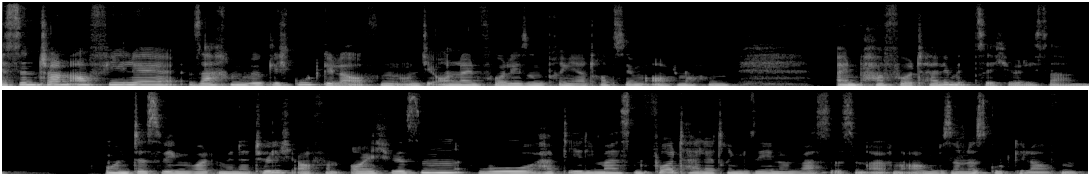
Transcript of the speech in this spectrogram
es sind schon auch viele Sachen wirklich gut gelaufen und die Online-Vorlesungen bringen ja trotzdem auch noch ein, ein paar Vorteile mit sich, würde ich sagen. Und deswegen wollten wir natürlich auch von euch wissen, wo habt ihr die meisten Vorteile drin gesehen und was ist in euren Augen besonders gut gelaufen?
